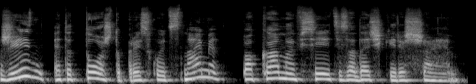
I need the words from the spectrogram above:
Жизнь — это то, что происходит с нами, пока мы все эти задачки решаем.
